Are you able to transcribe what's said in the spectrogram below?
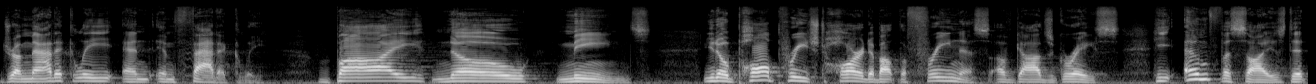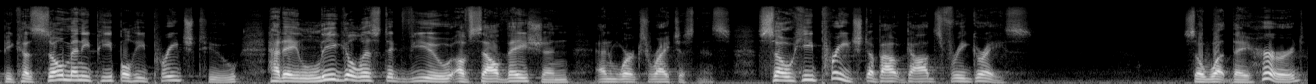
dramatically and emphatically. By no means. You know, Paul preached hard about the freeness of God's grace. He emphasized it because so many people he preached to had a legalistic view of salvation and works righteousness. So he preached about God's free grace. So what they heard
